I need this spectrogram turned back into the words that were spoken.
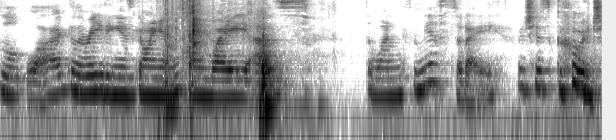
look like the reading is going in the same way as the one from yesterday, which is good.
